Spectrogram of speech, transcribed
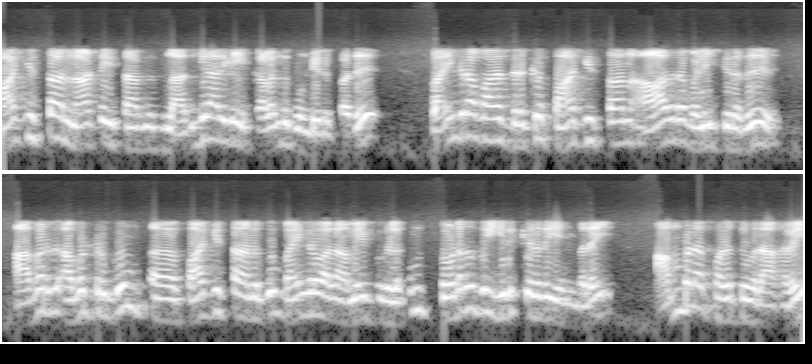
பாகிஸ்தான் நாட்டை சார்ந்த சில அதிகாரிகள் கலந்து கொண்டிருப்பது பயங்கரவாதத்திற்கு பாகிஸ்தான் ஆதரவு அளிக்கிறது. அவர் அவற்றுக்கும் பாகிஸ்தானுக்கும் பயங்கரவாத அமைப்புகளுக்கும் தொடர்பு இருக்கிறது என்பதை அம்பலப்படுத்துவதாகவே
